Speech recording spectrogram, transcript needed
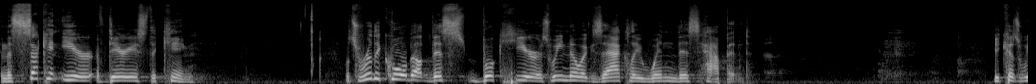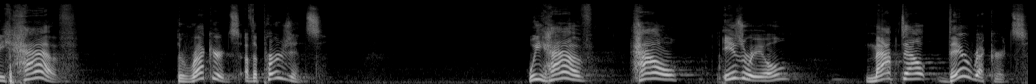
in the second year of Darius the king, what's really cool about this book here is we know exactly when this happened. Because we have the records of the Persians. We have how Israel mapped out their records.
